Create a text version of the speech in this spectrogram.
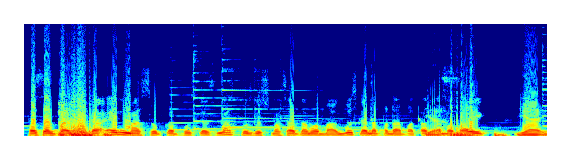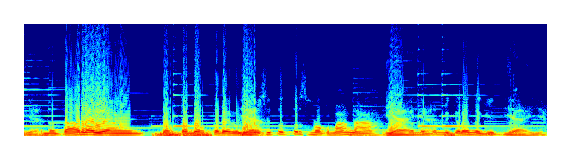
peserta JKN masuk ke puskesmas, puskesmasnya tambah bagus karena pendapatan Ya. tambah baik. Ya, ya. Sementara yang dokter-dokter yang Ya. lulus itu terus mau ke mana? Ya, Itu ya. pemikirannya gitu. Ya, ya.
